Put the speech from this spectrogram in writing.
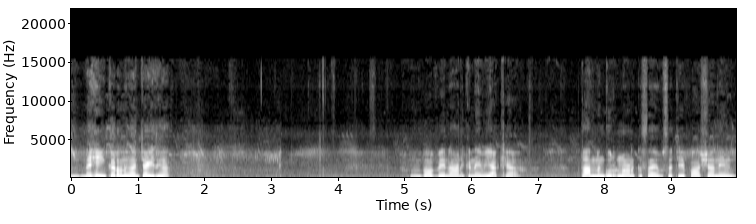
ਨਹੀਂ ਕੱਢਣੀਆਂ ਚਾਹੀਦੀਆਂ। ਬਾਬੇ ਨਾਨਕ ਨੇ ਵੀ ਆਖਿਆ, ਧੰਨ ਗੁਰੂ ਨਾਨਕ ਸਾਹਿਬ ਸੱਚੇ ਪਾਤਸ਼ਾਹ ਨੇ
